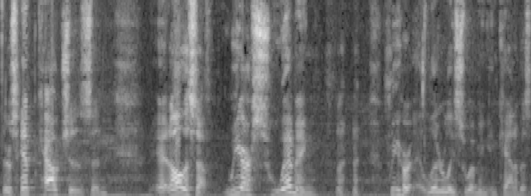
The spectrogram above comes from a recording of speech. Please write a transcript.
there's hemp couches, and and all this stuff. We are swimming. we are literally swimming in cannabis.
